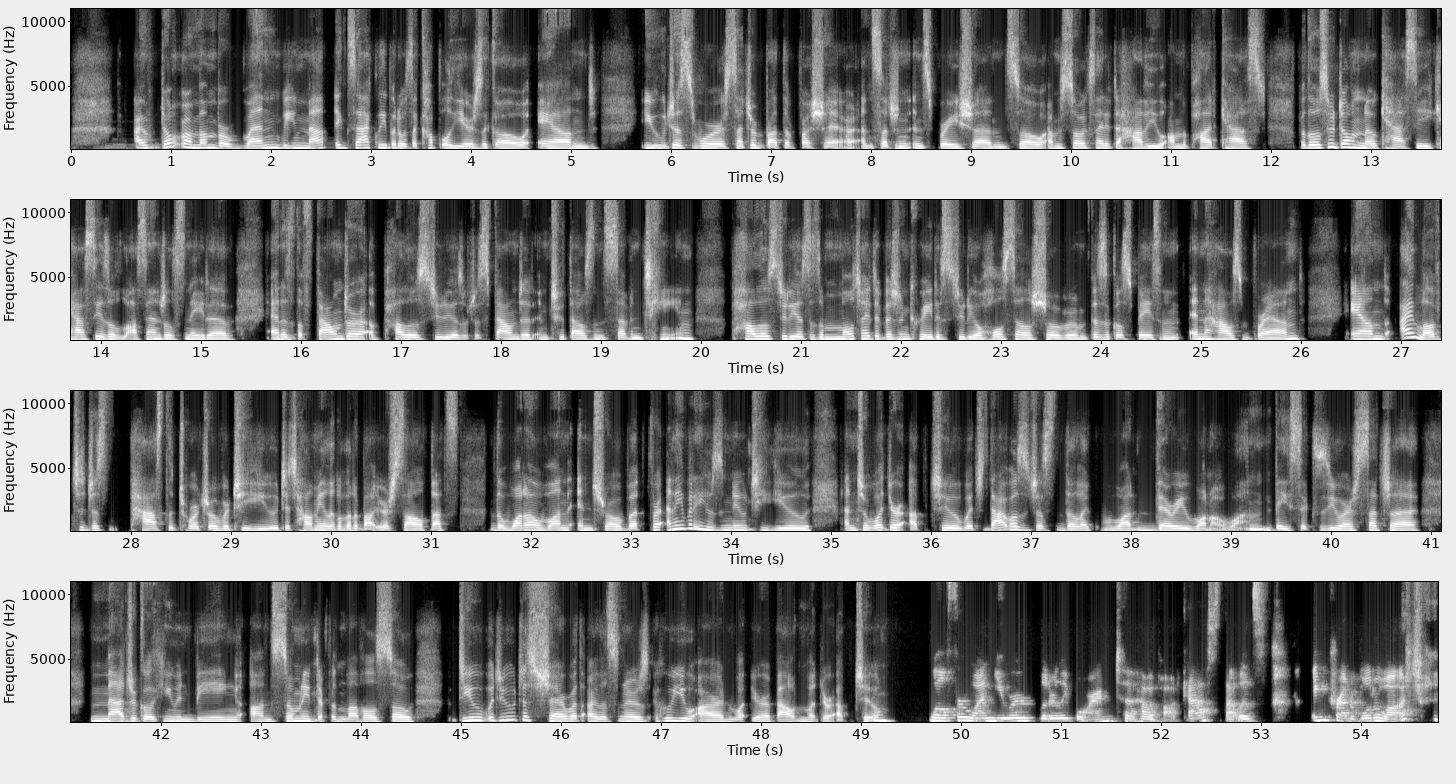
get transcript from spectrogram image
I don't remember when we met exactly, but it was a couple years ago. And you just were such a breath of fresh air and such an inspiration. So I'm so excited to have you on the podcast. For those who don't know Cassie, Cassie is a Los Angeles native and is the founder of Palo Studios, which was founded in 2017. Palo Studios is a multi division creative studio, wholesale showroom, physical space, and an in house brand. And I love to just pass the torch over to you to tell me a little bit about yourself. That's the 101 intro. But for anybody who's new to you and to what you're up to, which that was just the like one very 101 basics. You are such a magical human being on so many different levels. So do you would you just share with our listeners who you are and what you're about and what you're up to? Well, for one, you were literally born to have a podcast. That was incredible to watch.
